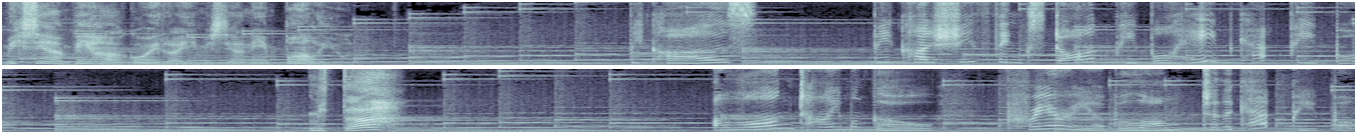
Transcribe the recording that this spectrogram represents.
Miksi hän vihaa koira-ihmisiä niin paljon? Because. Because she thinks dog people hate cat people. Mitä? Long time ago, Praria belonged to the cat people.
